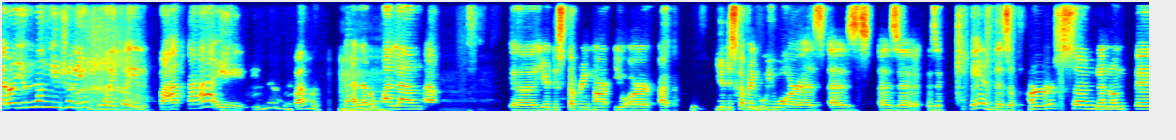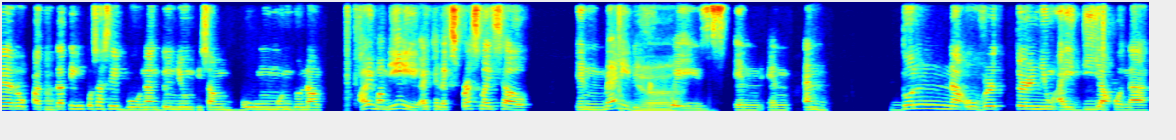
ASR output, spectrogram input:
Pero yun lang usually yung buhay ko eh. Bata eh. Yun lang, di ba? Maglalaro ka lang. um, uh, you're discovering how you are uh, you're discovering who you are as as as a as a kid as a person ganon pero pagdating ko sa Cebu nandun yung isang buong mundo ng ay mami I can express myself in many different Yeah. ways in in and dun na overturn yung idea ko na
